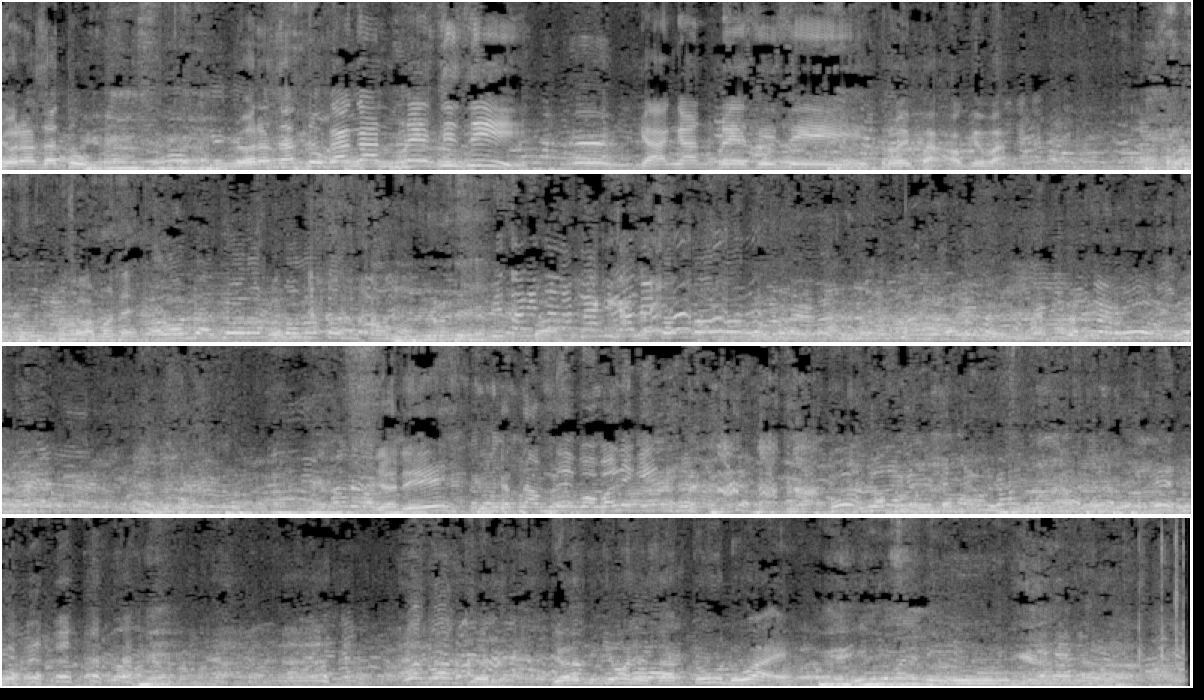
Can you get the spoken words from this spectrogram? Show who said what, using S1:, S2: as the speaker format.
S1: Juara satu. Juara satu gangan presisi. Gangan presisi. Terbaik Pak. Oke Pak. Selamat ya. Jadi ketam deh bawa balik ya. Juara, tiga mana? Satu, dua eh.
S2: Baik, juara satu.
